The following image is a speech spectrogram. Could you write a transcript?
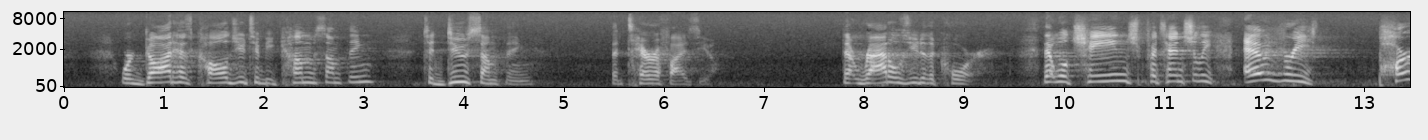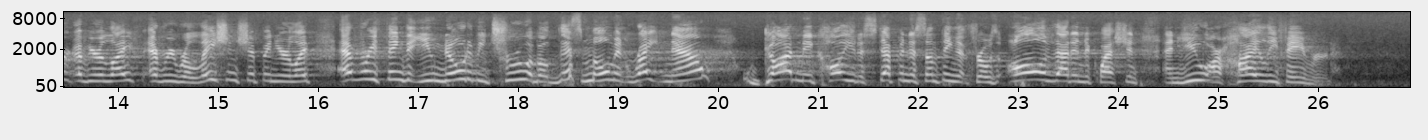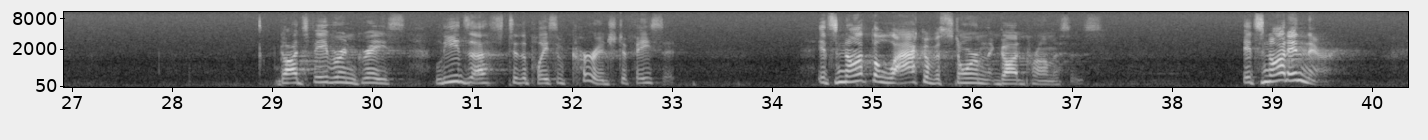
where God has called you to become something, to do something that terrifies you, that rattles you to the core, that will change potentially every part of your life, every relationship in your life, everything that you know to be true about this moment right now. God may call you to step into something that throws all of that into question, and you are highly favored. God's favor and grace leads us to the place of courage to face it. It's not the lack of a storm that God promises, it's not in there.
